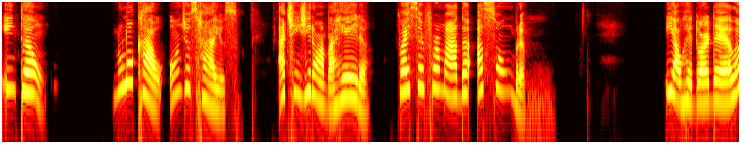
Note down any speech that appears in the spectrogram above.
Então, no local onde os raios atingiram a barreira, vai ser formada a sombra. E, ao redor dela,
